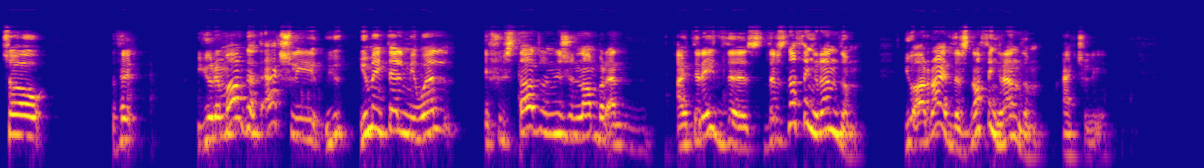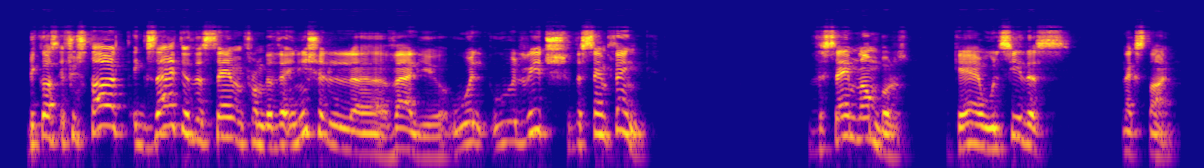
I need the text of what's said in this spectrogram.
so the, you remark that actually you, you may tell me, well, if you start with an initial number and iterate this, there's nothing random. You are right, there's nothing random actually. Because if you start exactly the same from the, initial uh, value, we'll, we'll reach the same thing, the same numbers. Okay, we'll see this next time.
